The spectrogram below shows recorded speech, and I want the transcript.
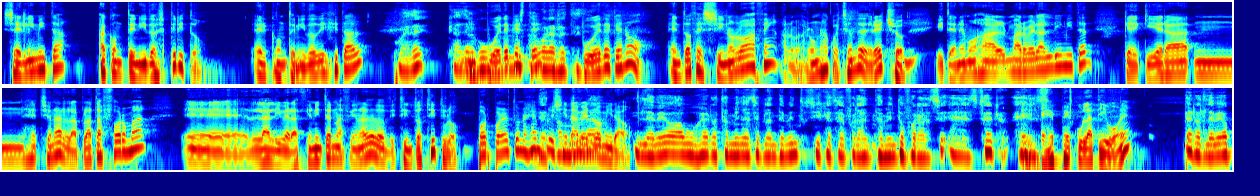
se limita a contenido escrito. El contenido digital puede que haya algún, puede que esté, puede que no. Entonces, si no lo hacen, a lo mejor es una cuestión de derecho. Y tenemos al Marvel Unlimited que quiera mm, gestionar la plataforma eh, la liberación internacional de los distintos títulos. Por ponerte un ejemplo y sin haberlo mirado. Le veo agujeros también a ese planteamiento, si es que ese planteamiento fuera el, ce- el cero. el- Es, es especulativo, ¿eh? pero le veo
